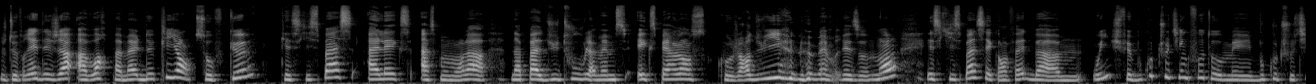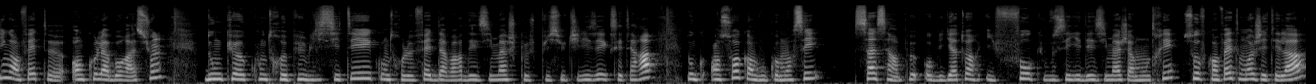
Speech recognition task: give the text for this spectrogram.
je devrais déjà avoir pas mal de clients sauf que Qu'est-ce qui se passe? Alex, à ce moment-là, n'a pas du tout la même expérience qu'aujourd'hui, le même raisonnement. Et ce qui se passe, c'est qu'en fait, bah oui, je fais beaucoup de shooting photo, mais beaucoup de shooting en fait euh, en collaboration. Donc euh, contre publicité, contre le fait d'avoir des images que je puisse utiliser, etc. Donc en soi, quand vous commencez, ça c'est un peu obligatoire, il faut que vous ayez des images à montrer. Sauf qu'en fait, moi j'étais là,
